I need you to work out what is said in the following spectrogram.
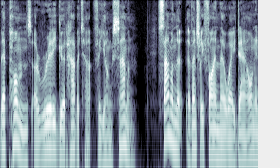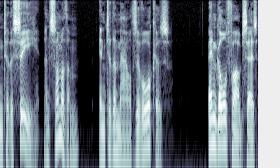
Their ponds are really good habitat for young salmon. Salmon that eventually find their way down into the sea, and some of them into the mouths of orcas. Ben Goldfarb says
